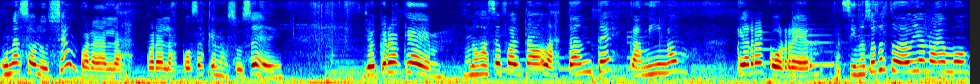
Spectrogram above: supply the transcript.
una solución para las, para las cosas que nos suceden. Yo creo que nos hace falta bastante camino que recorrer. Si nosotros todavía no hemos,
